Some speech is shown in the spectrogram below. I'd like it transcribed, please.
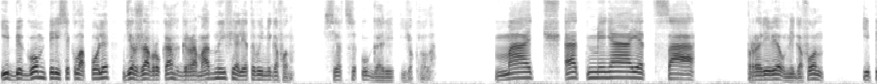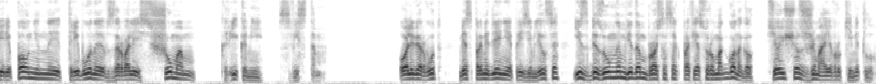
и бегом пересекла поле, держа в руках громадный фиолетовый мегафон. Сердце у Гарри ёкнуло. «Матч отменяется!» — проревел мегафон, и переполненные трибуны взорвались шумом, криками, свистом. Оливер Вуд без промедления приземлился и с безумным видом бросился к профессору МакГонагал, все еще сжимая в руке метлу.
